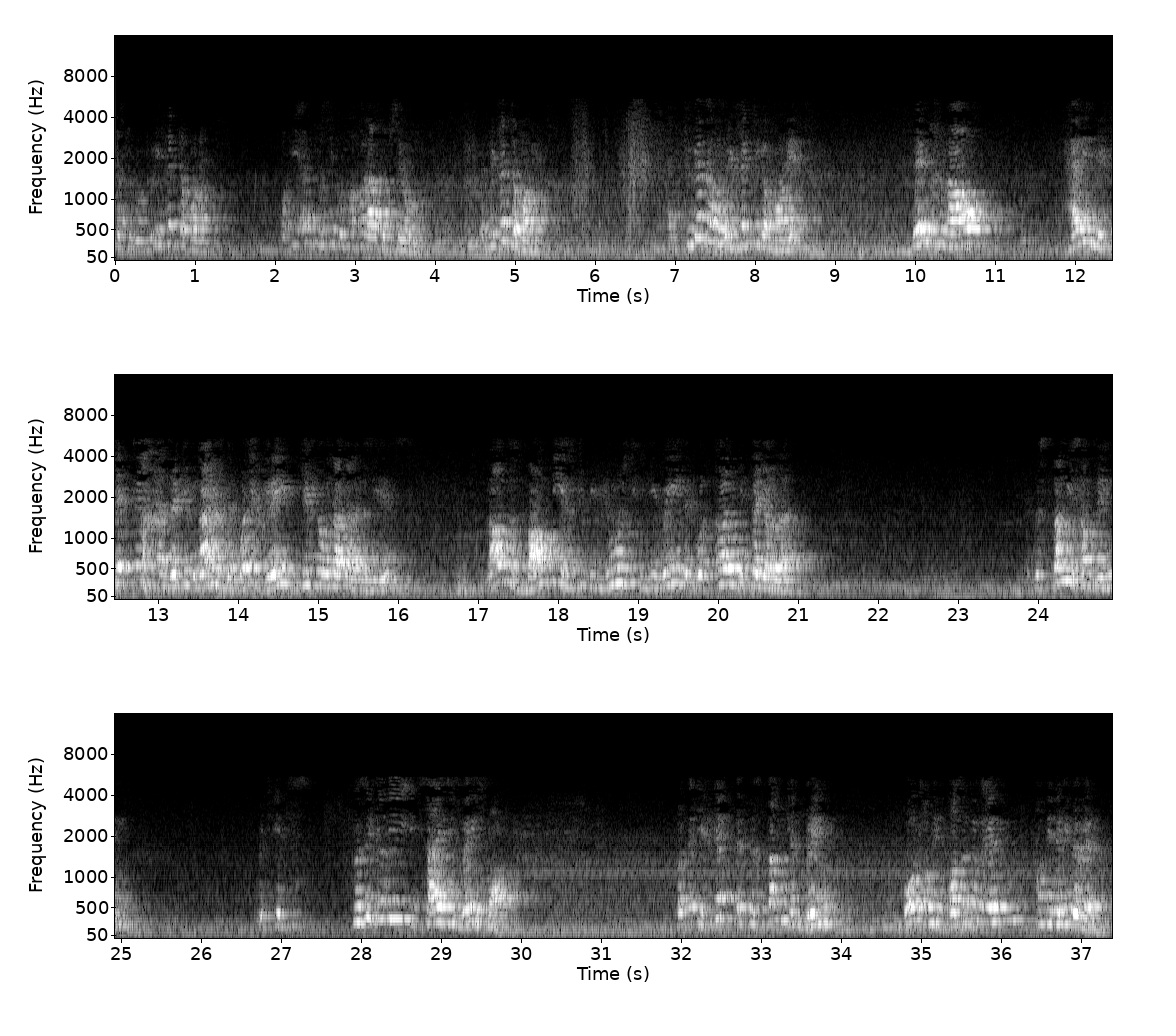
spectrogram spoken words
asking us to do, to reflect upon it. وَفِي أَنفُسِكُمْ أَفَلَا تُبْصِرُونَ But reflect upon it. And together with reflecting upon it, then to now, having reflected and recognized that what a great gift of Allah Ta'ala this is, now this bounty has to be used in the way that will earn with Allah. This tongue is something which its physically its size is very small. But the effect that this tongue can bring, both on the positive end, on the negative end,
